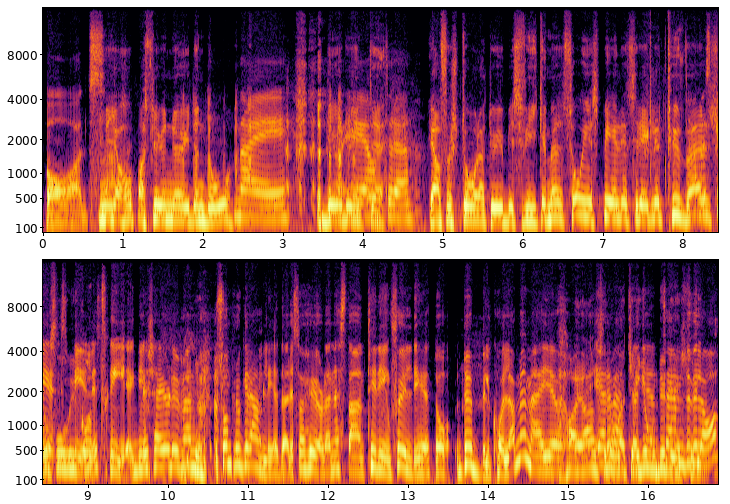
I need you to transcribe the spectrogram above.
badsalt. Men jag hoppas du är nöjd ändå. Nej, Det är jag du är inte. inte det. Jag förstår att du är besviken, men så är spelets regler. Tyvärr så spel, får vi... spelets regler säger du, men som programledare så hör det nästan till din skyldighet att dubbelkolla med mig. Ja, jag anser nog att jag gjorde det, fem så du vill ha?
